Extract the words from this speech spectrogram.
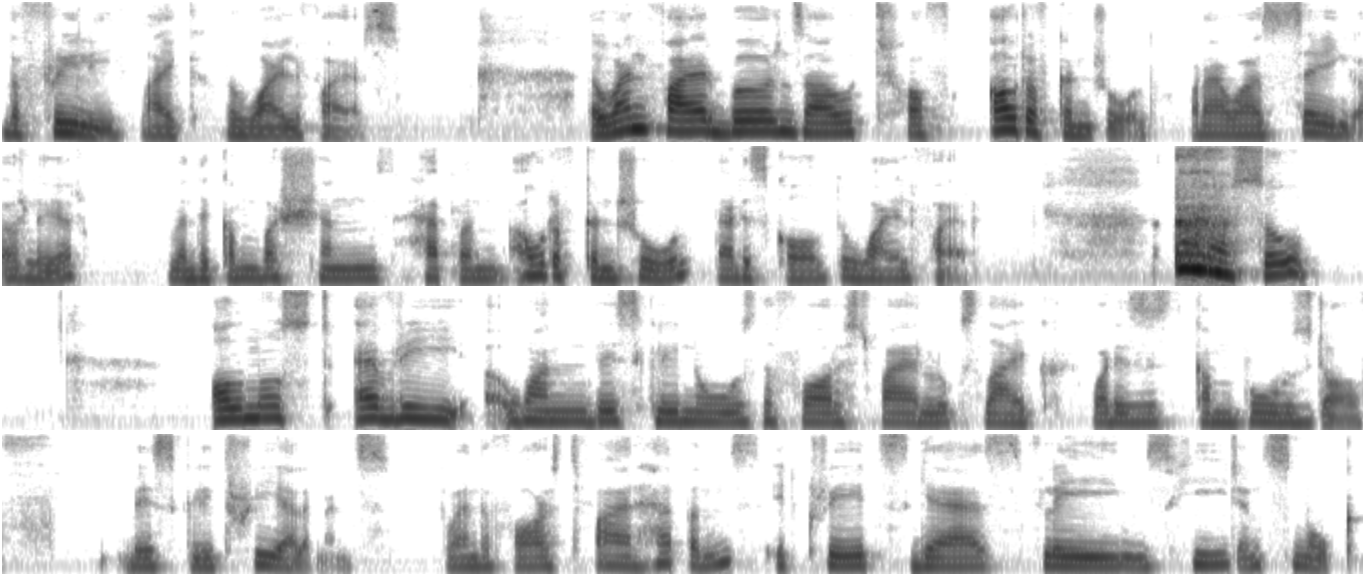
the freely like the wildfires. The when fire burns out of out of control, what I was saying earlier, when the combustions happen out of control, that is called the wildfire. so almost everyone basically knows the forest fire looks like what is it composed of? Basically three elements. When the forest fire happens it creates gas flames heat and smoke.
